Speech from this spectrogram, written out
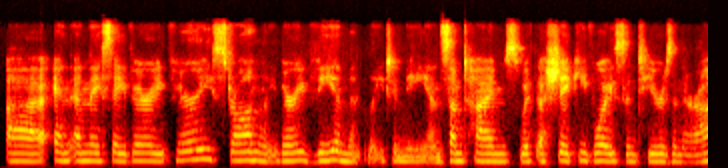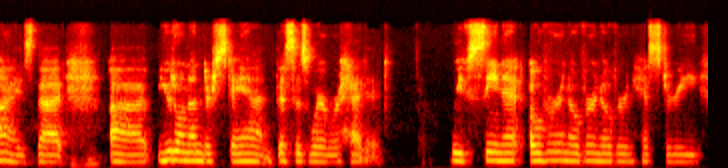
Uh, and, and they say very, very strongly, very vehemently to me, and sometimes with a shaky voice and tears in their eyes, that mm-hmm. uh, you don't understand. This is where we're headed We've seen it over and over and over in history.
